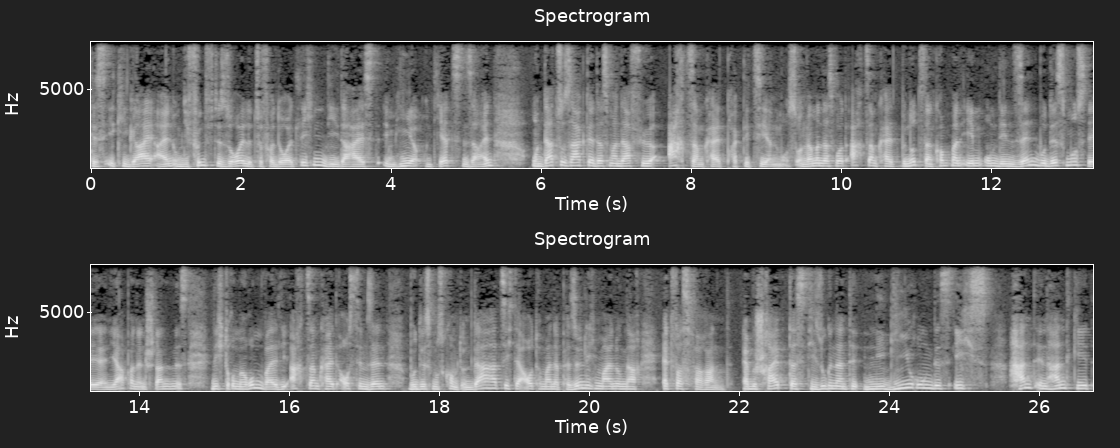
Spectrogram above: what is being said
des Ikigai ein, um die fünfte Säule zu verdeutlichen, die da heißt im Hier und Jetzt sein. Und dazu sagt er, dass man dafür Achtsamkeit praktizieren muss. Und wenn man das Wort Achtsamkeit benutzt, dann kommt man eben um den Zen-Buddhismus, der ja in Japan entstanden ist, nicht drum herum, weil die Achtsamkeit aus dem Zen-Buddhismus kommt. Und da hat sich der Autor meiner persönlichen Meinung nach etwas verrannt. Er beschreibt, dass die sogenannte Negierung des Ichs Hand in Hand geht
